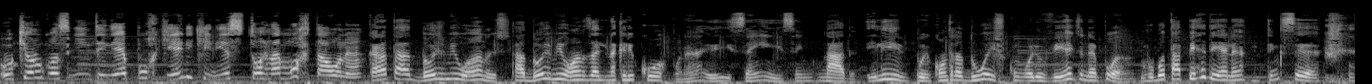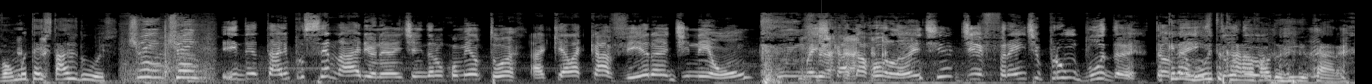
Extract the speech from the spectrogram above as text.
O que eu não consegui entender é por que ele queria se tornar mortal, né? O cara tá há dois mil anos. Tá há dois mil anos ali naquele corpo, né? E sem, sem nada. Ele, pô, encontra duas com olho verde, né? Pô, não vou botar a perder, né? Tem que ser. Vamos testar as duas. E detalhe pro cenário, né? A gente ainda não comentou. Aquela caveira de neon uma escada rolante de frente pra um Buda. Também Aquele é muito todo- carnaval do Rio, cara.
